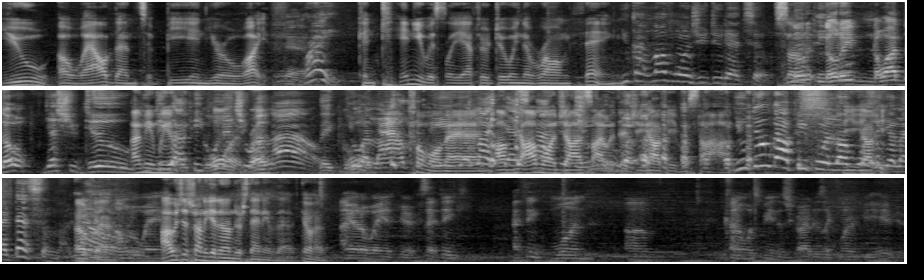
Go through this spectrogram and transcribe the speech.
you allow them to be in your life Yeah. right. continuously after doing the wrong thing. You got loved ones you do that too. so No, they- no, they, no, I don't. Yes, you do. I mean, you we- got people going, that you bruh. allow. They you going. allow. To come be on, in your man. life. I'm, I'm on John's side with this. You got people stop. You do got people in love You got ones in your life. That's a lot. Okay. No. I'm gonna weigh in. I was just trying to get an understanding of that. Go ahead. I gotta weigh in here because I think, I think one, um, kind of what's being described as like learned behavior,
